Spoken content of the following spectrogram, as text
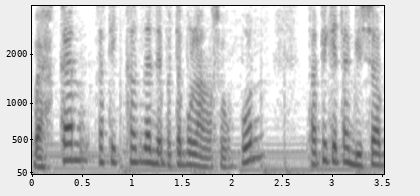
bahkan ketika kita tidak bertemu langsung pun tapi kita bisa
